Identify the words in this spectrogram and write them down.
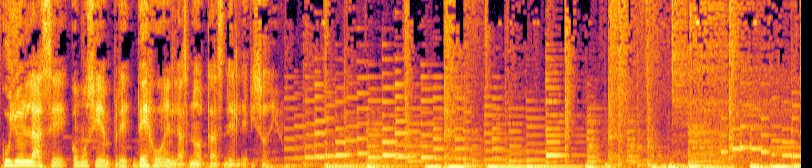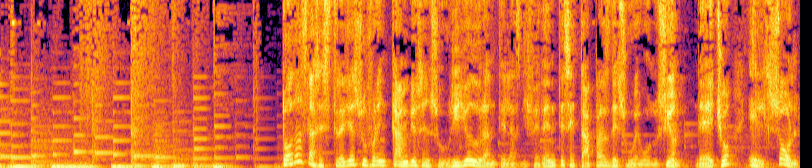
cuyo enlace, como siempre, dejo en las notas del episodio. Todas las estrellas sufren cambios en su brillo durante las diferentes etapas de su evolución. De hecho, el Sol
